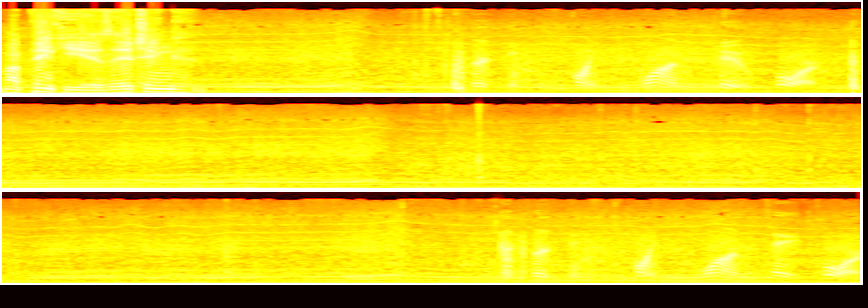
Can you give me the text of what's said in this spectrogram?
My pinky is itching. Thirteen point one two four. One eight four.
